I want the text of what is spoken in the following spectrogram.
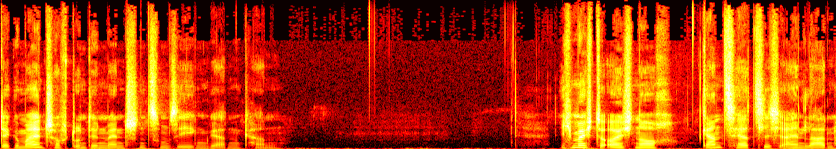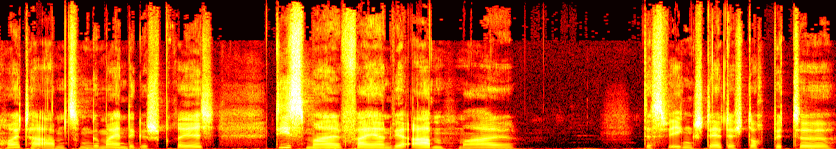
der Gemeinschaft und den Menschen zum Segen werden kann. Ich möchte euch noch ganz herzlich einladen, heute Abend zum Gemeindegespräch. Diesmal feiern wir Abendmahl. Deswegen stellt euch doch bitte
